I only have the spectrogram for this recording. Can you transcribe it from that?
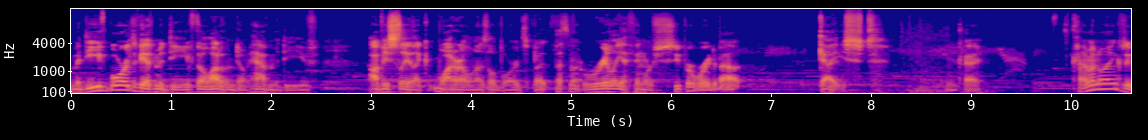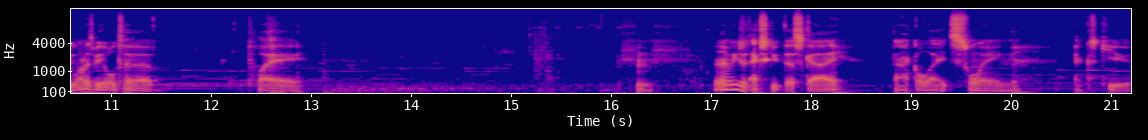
Medivh boards if he has Medivh, though a lot of them don't have Medivh. Obviously, like water elemental boards, but that's not really a thing we're super worried about. Geist. Okay. It's kind of annoying because we want to be able to play. Hmm. Eh, we just execute this guy. Acolyte, swing, execute.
